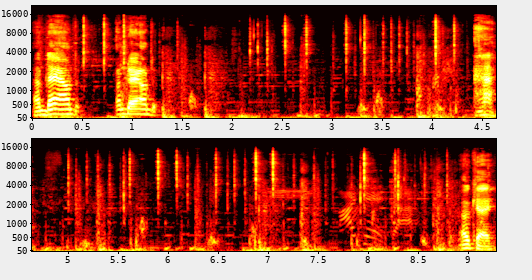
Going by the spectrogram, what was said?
I'm down. I'm down. Ah. Okay.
